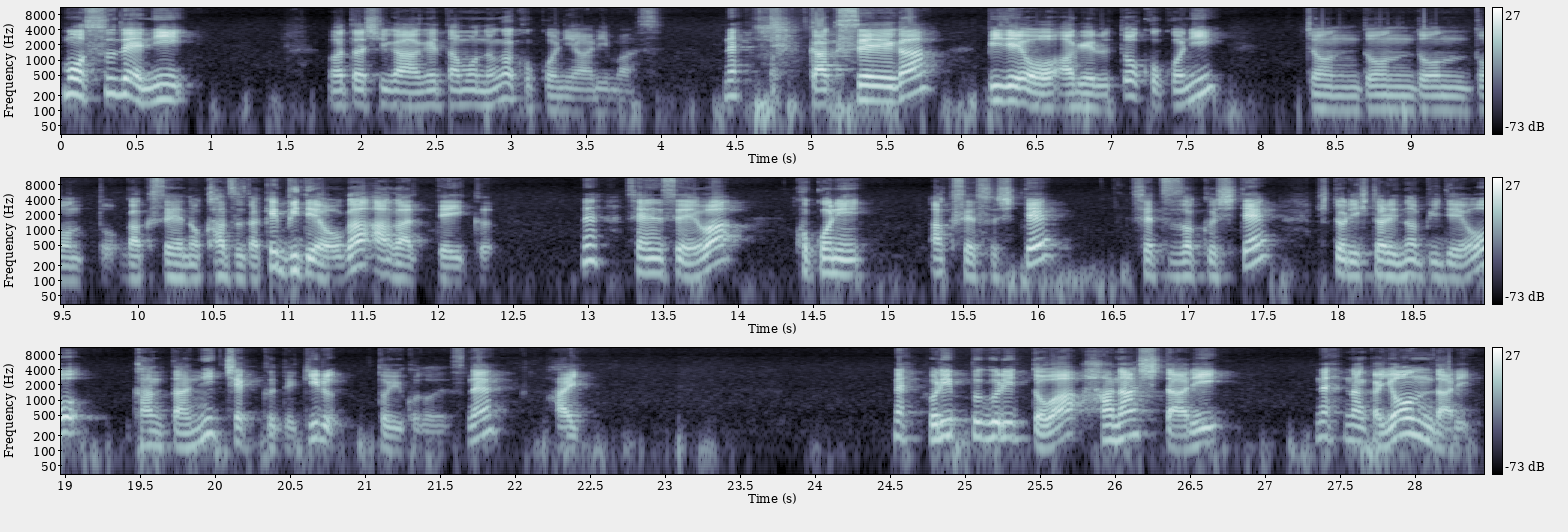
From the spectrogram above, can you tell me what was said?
もうすでに私が上げたものがここにあります。ね。学生がビデオを上げると、ここに、ジョンドンドンドンと学生の数だけビデオが上がっていく。ね。先生はここにアクセスして、接続して、一人一人のビデオを簡単にチェックできるということですね。はい。ね、フリップグリッドは話したり、ね、なんか読んだり、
